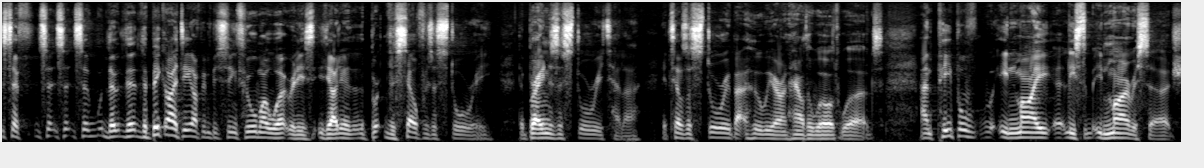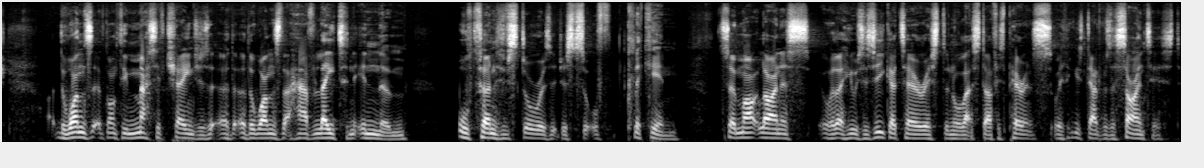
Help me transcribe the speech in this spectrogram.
so, so, so, the, the, the, big idea I've been pursuing through all my work really is, is the idea that the, the, self is a story. The brain is a storyteller. It tells a story about who we are and how the world works. And people, in my, at least in my research, the ones that have gone through massive changes are the, are the ones that have latent in them alternative stories that just sort of click in. So Mark Lynas, although he was a eco-terrorist and all that stuff, his parents, I think his dad was a scientist,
